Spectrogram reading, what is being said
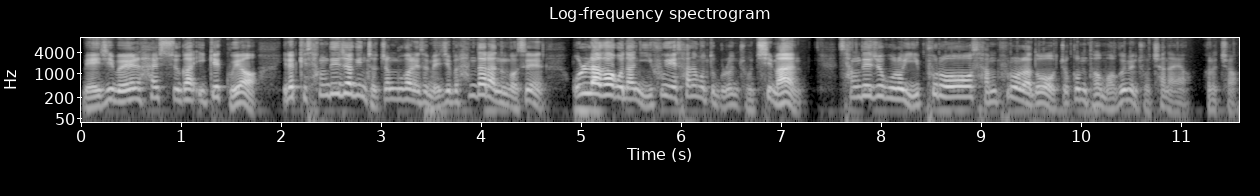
매집을 할 수가 있겠고요. 이렇게 상대적인 저점 구간에서 매집을 한다라는 것은 올라가고 난 이후에 사는 것도 물론 좋지만 상대적으로 2% 3%라도 조금 더 먹으면 좋잖아요. 그렇죠.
